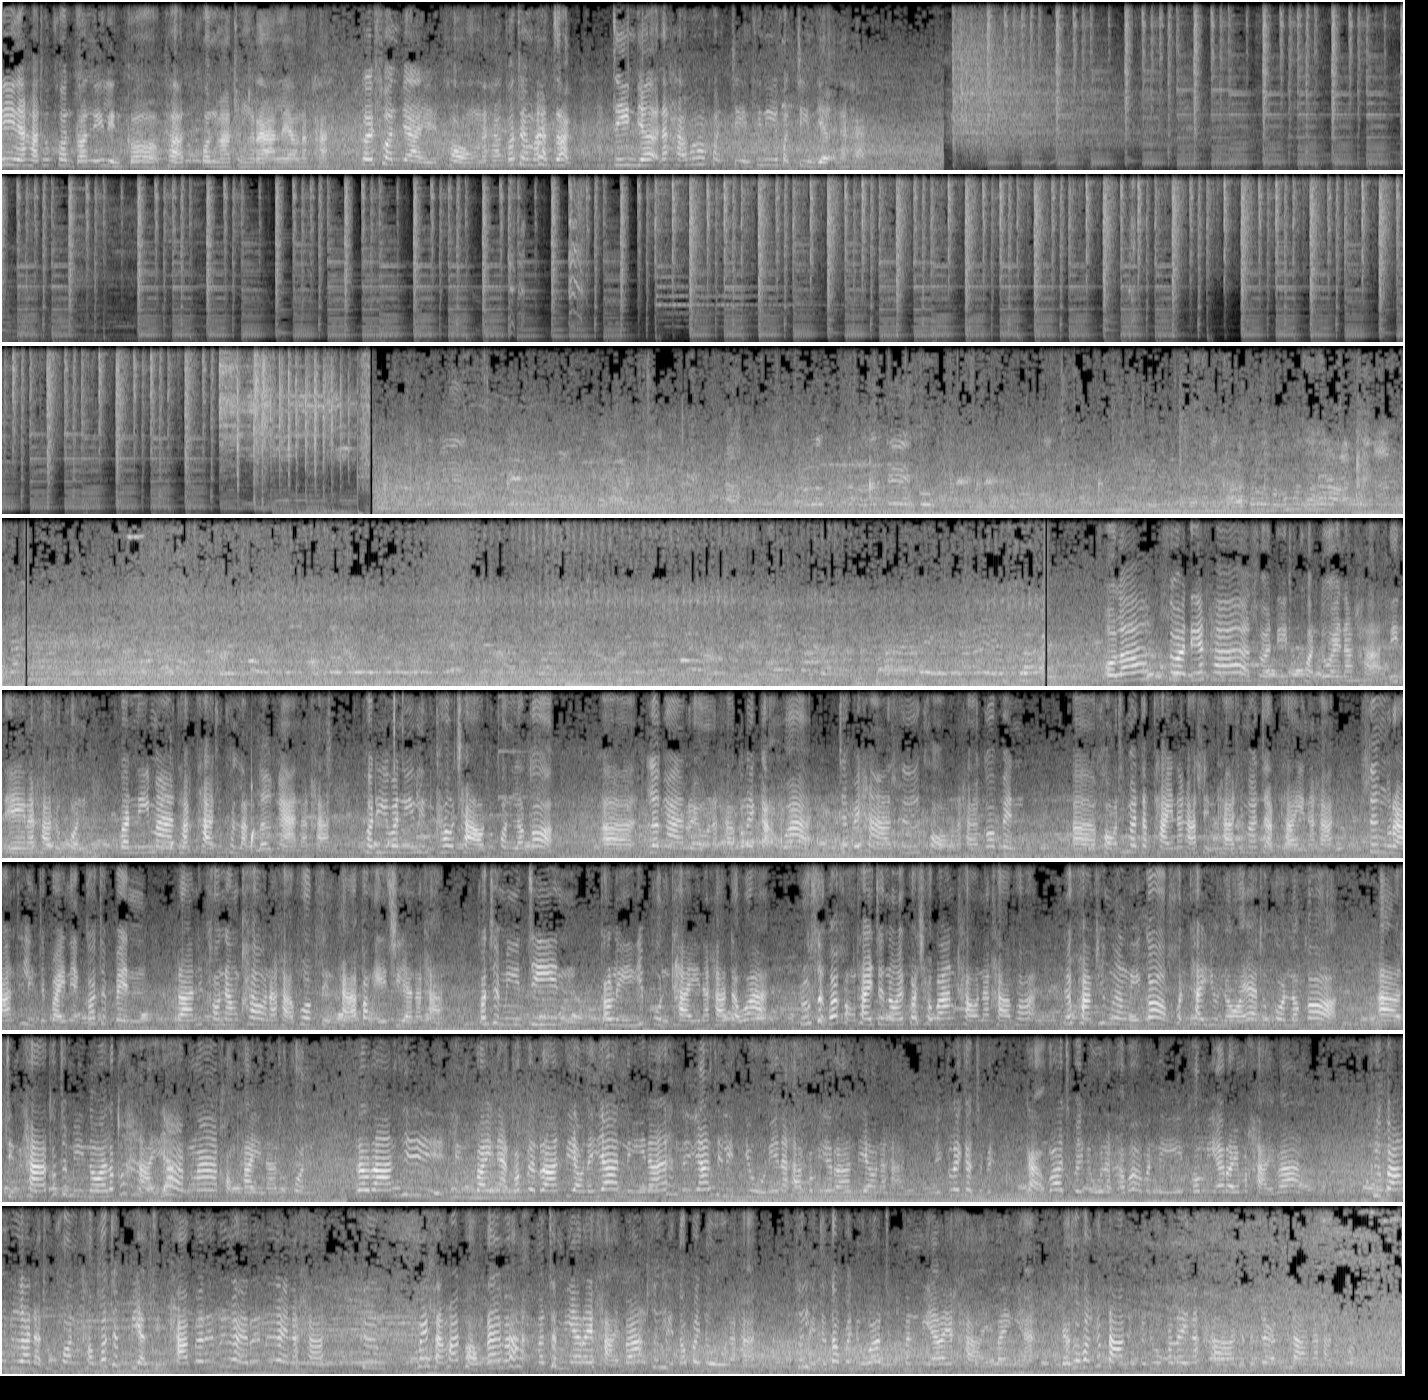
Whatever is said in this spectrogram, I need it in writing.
นี่นะคะ ทุกคนตอนนี้หลินก็พาทุกคนมาถึงร้านแล้วนะคะ โดยส่วนใหญ่ของนะคะ ก็จะมาจากจีนเยอะนะคะ เพราะว่าคนจีนที่นี่คนจีนเยอะนะคะ สวัสดีค่ะ สวัสดีทุกคนด้วยนะคะ ลินเองนะคะ ทุกคนวันนี้มาทักทายทุกคนหลังเลิกงานนะคะ พอดีวันนี้ลินเข้าเช้าทุกคนแล้วก็เเลิกงานเร็วนะคะ ก็เลยกะว่าจะไปหาซื้อของนะคะ ก็เป็นอของที่มาจากไทยนะคะ สินค้าที่มาจากไทยนะคะ ซึ่งร้านที่ลินจะไปเนี่ยก็จะเป็นร้านที่เขานำเข้านะคะ พวกสินค้าฝั่งเอเชียนะคะ ก็จะมีจีนเกาหลีญี่ปุ่นไทยนะคะ แต่ว่ารู้สึกว่าของไทยจะน้อยกว่าชาวบ้านเขานะคะ เพราะด้วยความที่เมืองนี้ก็คนไทยอยู่น้อยอะทุกคนแล้วก็สินค้าก็จะมีน้อยแล้วก็หายากมากของไทยนะทุกคนแล้วร้านที่ลินไปเนี่ยก็เป็นร้านเดียวในย่านนี้นะในย่านที่ลินอยู่นี่นะคะ ก็มีร้านเดียวนะคะ ก็เลยก็จะไปกะว่าจะไปดูนะคะ ว่าวันนี้เขามีอะไรมาขายบ้าง คือบางเดือนอะทุกคนเขาก็จะเปลี่ยนสินค้าไปเรื่อยๆเรื่อยๆนะคะ คือไม่สามารถบอกได้ว่ามันจะมีอะไรขายบ้าง ซึ่งหลินต้องไปดูนะคะ ซึ่งหลินจะต้องไปดูว่ามันมีอะไรขายอะไรเงี้ย เดี๋ยวทุกคนก็ตามหลินไปดูกันเลยนะคะ เดี๋ยวไปเจอกันที่ร้านนะคะทุกคน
